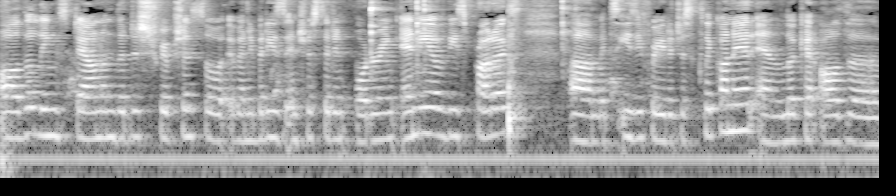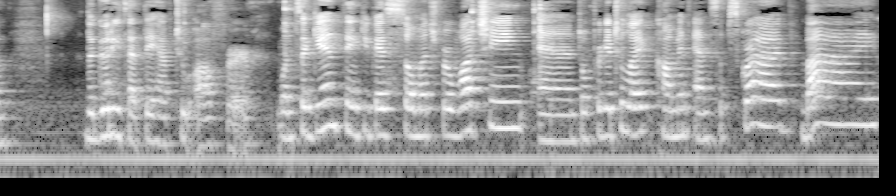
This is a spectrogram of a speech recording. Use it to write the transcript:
all the links down on the description. So if anybody's interested in ordering any of these products, um, it's easy for you to just click on it and look at all the the goodies that they have to offer. Once again, thank you guys so much for watching and don't forget to like, comment, and subscribe. Bye!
